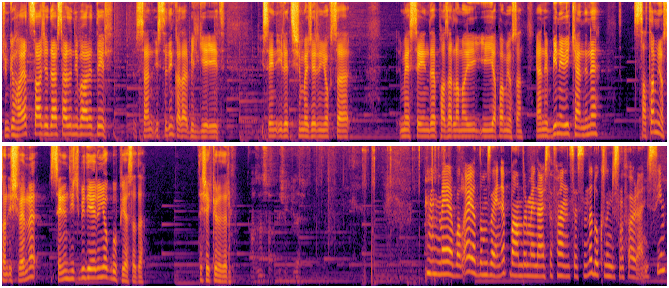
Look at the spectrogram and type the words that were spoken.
Çünkü hayat sadece derslerden ibaret değil. Sen istediğin kadar bilgiye eğit. Senin iletişim becerin yoksa mesleğinde pazarlamayı iyi yapamıyorsan yani bir nevi kendine satamıyorsan işverene senin hiçbir değerin yok bu piyasada. Teşekkür ederim. Ağzına sağlık. Teşekkürler. Merhabalar, adım Zeynep. Bandırma Enerjisi Fen Lisesi'nde 9. sınıf öğrencisiyim.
